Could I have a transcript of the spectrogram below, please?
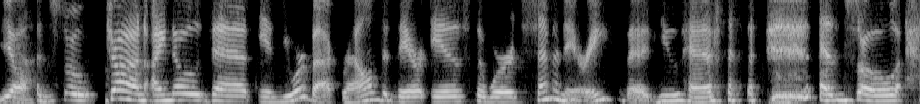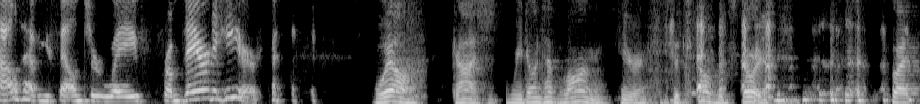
Yeah. yeah. And so, John, I know that in your background, there is the word seminary that you have. and so, how have you found your way from there to here? well, gosh, we don't have long here to tell the story. but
